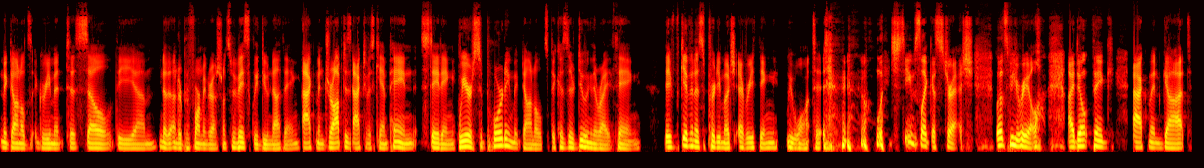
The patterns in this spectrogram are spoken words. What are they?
McDonald's agreement to sell the um, you know the underperforming restaurants, to basically do nothing. Ackman dropped his activist campaign, stating, "We are supporting McDonald's because they're doing the right thing. They've given us pretty much everything we wanted." Which seems like a stretch. Let's be real. I don't think Ackman got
